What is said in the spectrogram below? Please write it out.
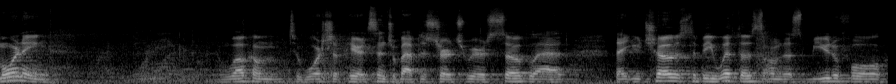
Morning. And welcome to worship here at Central Baptist Church. We are so glad that you chose to be with us on this beautiful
